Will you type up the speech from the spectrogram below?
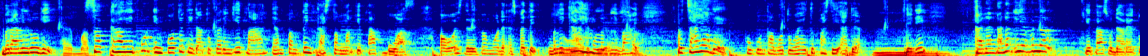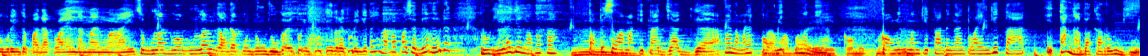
Berani rugi. Hebat. Sekalipun importer tidak tukarin kita, yang penting customer kita puas. Always deliver more than expected. Belikan yang lebih biasa. baik. Percaya deh, hukum tabu tua itu pasti ada. Hmm. Jadi kadang-kadang iya benar. Kita sudah retouring kepada klien dan lain-lain. Sebulan dua bulan nggak ada kunjung juga itu importer retouring kita ya nggak apa-apa. Saya bilang ya udah rugi aja nggak apa-apa. Tapi selama kita jaga apa namanya komitmen ya, komitmen. komitmen kita dengan klien kita, kita nggak bakal rugi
